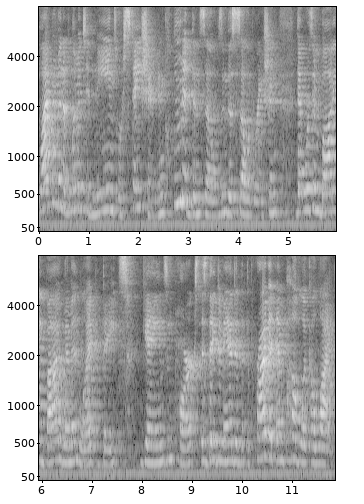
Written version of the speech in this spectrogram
Black women of limited means or station included themselves in this celebration that was embodied by women like Bates, Gaines, and Parks as they demanded that the private and public alike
